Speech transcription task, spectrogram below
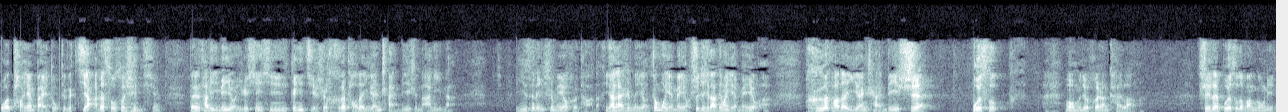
我讨厌百度这个假的搜索引擎，但是它里面有一个信息给你解释核桃的原产地是哪里呢？以色列是没有核桃的，原来是没有，中国也没有，世界其他地方也没有啊。核桃的原产地是波斯。我们就豁然开朗了。谁在波斯的王宫里？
